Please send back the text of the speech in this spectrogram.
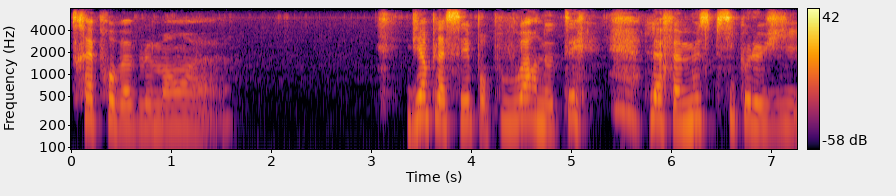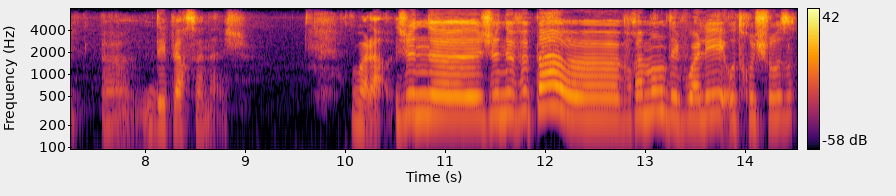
très probablement euh, bien placée pour pouvoir noter la fameuse psychologie euh, des personnages. Voilà, je ne, je ne veux pas euh, vraiment dévoiler autre chose.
